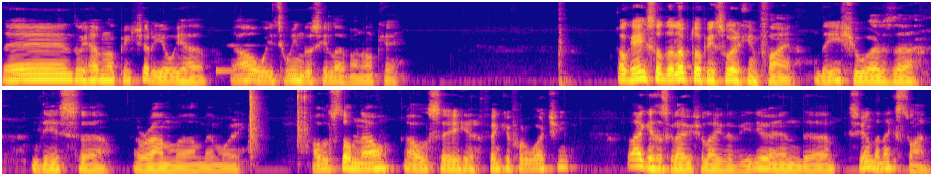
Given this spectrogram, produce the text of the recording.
And we have no picture here, we have. Oh, it's Windows 11, okay. Okay, so the laptop is working fine. The issue was uh, this uh, RAM uh, memory. I will stop now. I will say uh, thank you for watching. Like and subscribe if you like the video and uh, see you on the next one.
